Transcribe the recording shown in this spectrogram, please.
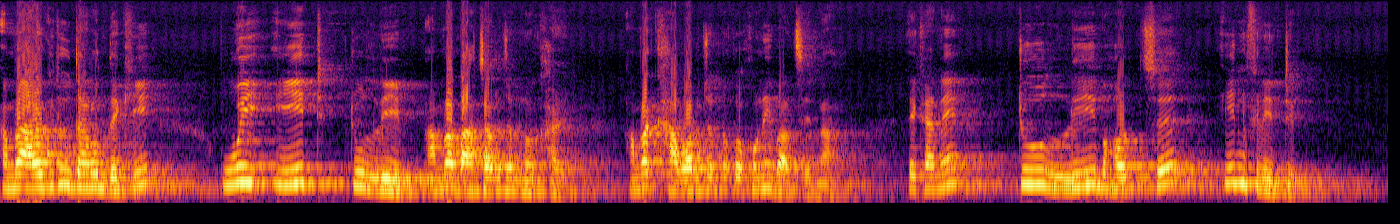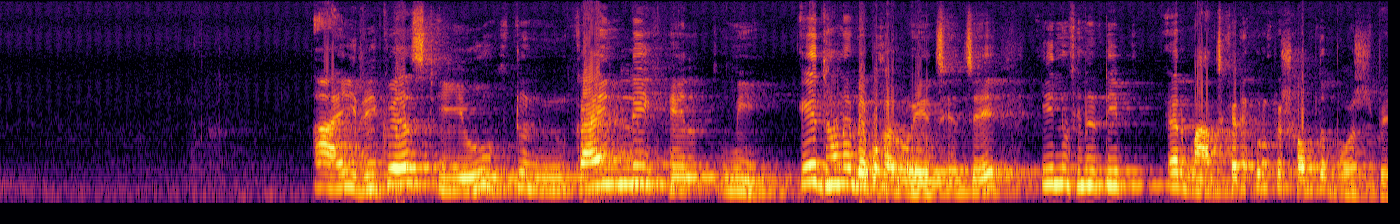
আমরা আরও কিছু উদাহরণ দেখি। উই ইট টু লিভ আমরা বাঁচার জন্য খাই। আমরা খাওয়ার জন্য কখনোই বাঁচি না। এখানে টু লিভ হচ্ছে infinitive I request you to kindly help me এই ধরনের ব্যবহার রয়েছে যে ইনফিনিটিভ এর মাঝখানে কোনো একটা শব্দ বসবে।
